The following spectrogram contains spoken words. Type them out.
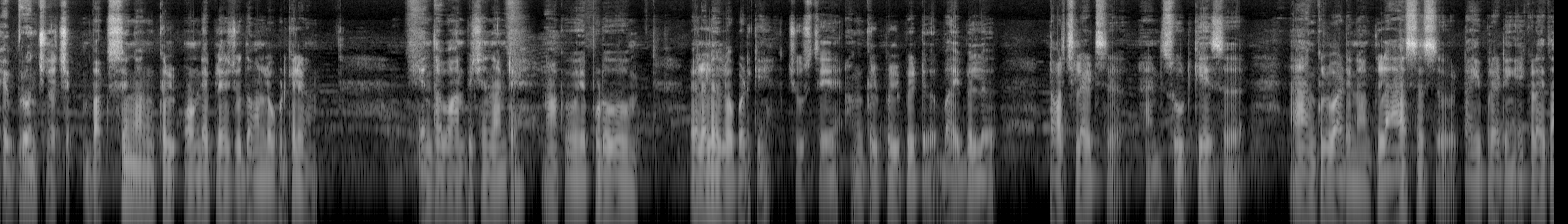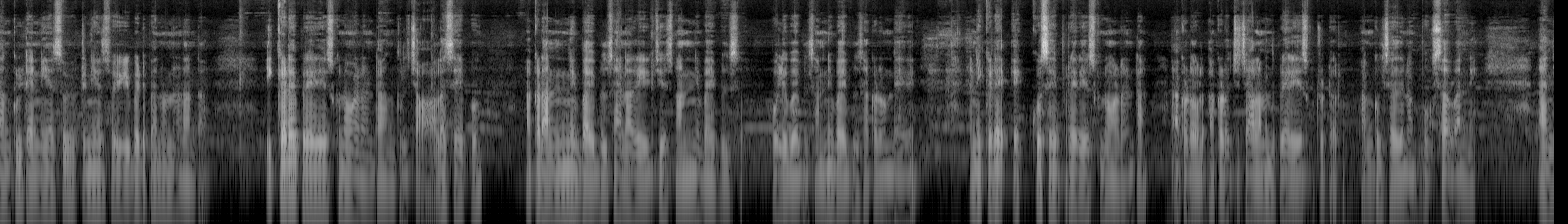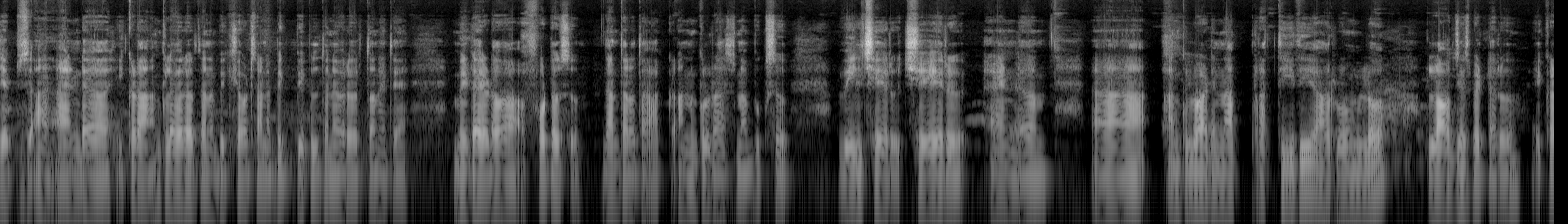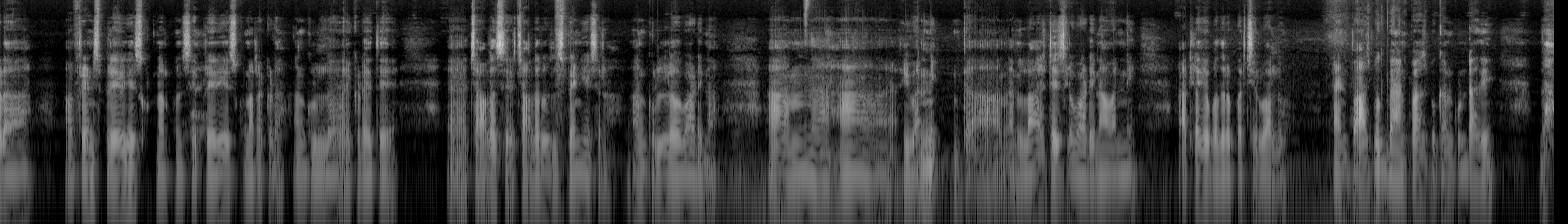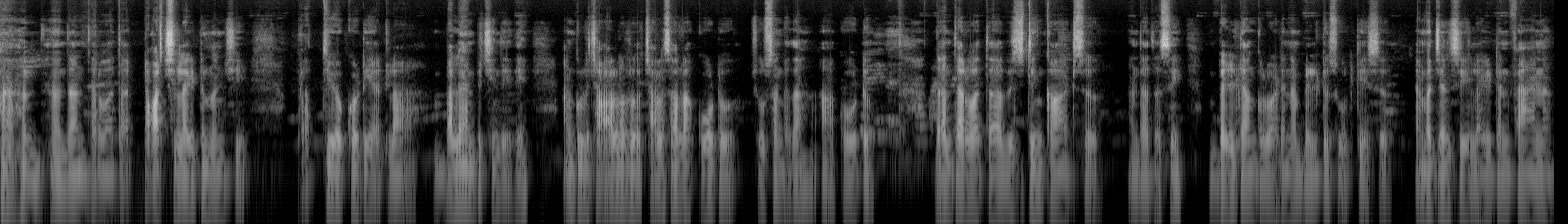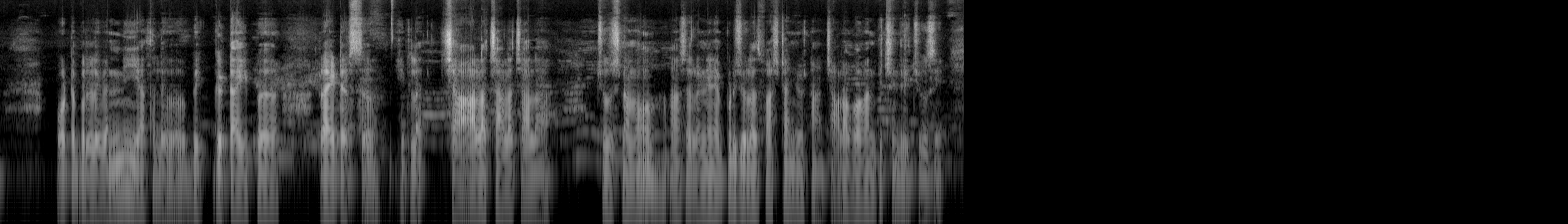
Hebron church Bakht Singh uncle ఉండే place చూద్దామని లోపలికి వెళ్ళినాం. ఎంత బాగా అనిపించింది అంటే నాకు ఎప్పుడు వెళ్ళలేదు లోపలికి. చూస్తే uncle pulpit Bible torch lights and suitcase uncle వాడిన గ్లాసెస్ టైప్ రైటింగ్. ఇక్కడైతే uncle ten years fifteen years ఈ బెడ్ పైన ఉన్నాడంట. ఇక్కడే ప్రే చేసుకునేవాడంట అంకుల్ చాలాసేపు అక్కడ అన్ని బైబిల్స్ ఆయన రీడ్ చేసిన అన్ని బైబిల్స్. హోలీ బైబిల్స్ అన్ని బైబిల్స్ అక్కడ ఉండేవి. అండ్ ఇక్కడే ఎక్కువసేపు ప్రేయర్ చేసుకునేవాడంట అక్కడ అక్కడ వచ్చి చాలామంది ప్రేయర్ చేసుకుంటుంటారు. అంకుల్ చదివిన బుక్స్ అవన్నీ. అని చెప్పి అండ్ ఇక్కడ అంకుల్ ఎవరెవరితోనో బిగ్ షార్ట్స్ అండ్ బిగ్ పీపుల్తో ఎవరెవరితోనైతే మీట్ అయ్యాడో ఆ ఫొటోస్. దాని తర్వాత అంకుల్ రాసిన books wheelchair chair and uncle వాడిన ప్రతిదీ ఆ రూమ్లో లాక్ చేసి పెట్టారు. ఇక్కడ ఆ ఫ్రెండ్స్ ప్రేయర్ చేసుకుంటున్నారు కొంచెంసేపు ప్రేయర్ చేసుకున్నారు అక్కడ. అంకుల్ ఎక్కడైతే చాలా సే చాలా రోజులు స్పెండ్ చేశారు. అంకుల్లో వాడిన ఇవన్నీ ఇంకా లాస్ట్ డేస్లో వాడిన అవన్నీ అట్లాగే భద్రపరిచారు వాళ్ళు. అండ్ పాస్బుక్ బ్యాంక్ పాస్బుక్ అనుకుంటుంది దాని తర్వాత టార్చ్ లైట్ నుంచి ప్రతి ఒక్కటి అట్లా భలే అనిపించింది ఇది. అంకుల్ చాలా చాలాసార్లు ఆ కోటు చూసాం కదా ఆ కోటు. దాని తర్వాత విజిటింగ్ కార్డ్స్ అండ్ తర్వాత సి బెల్ట్ అంకుల్ వాడిన belt suitcase emergency light and fan portable ఇవన్నీ అసలు బిగ్ టైప్ రైటర్స్. ఇట్లా చాలా చాలా చాలా చూసినాము. అసలు నేను ఎప్పుడు చూడలేదు. ఫస్ట్ టైం చూసిన. చాలా బాగా అనిపించింది చూసి.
